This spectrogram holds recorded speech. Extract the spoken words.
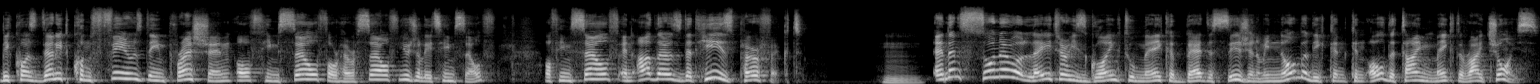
because then it confirms the impression of himself or herself usually it's himself of himself and others that he is perfect Hmm. And then sooner or later, he's going to make a bad decision. I mean, nobody can, can all the time make the right choice.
